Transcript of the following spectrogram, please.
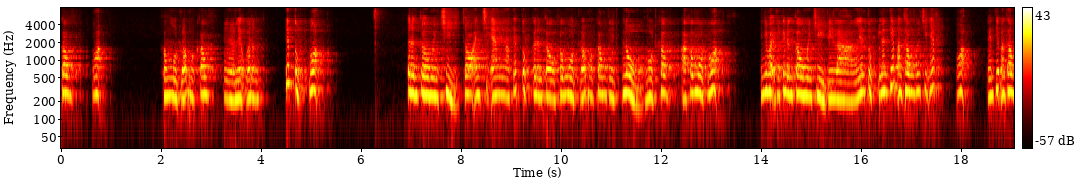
đúng không ạ? Không một lót một không. Liệu có đừng tiếp tục đúng không cái đường cầu mình chỉ cho anh chị em là tiếp tục. Cái đường cầu không một lót một không thì nổ một không. À không một đúng không như vậy thì cái đường cầu mình chỉ thì là liên tục liên tiếp ăn thông với chị nhé đúng không liên tiếp ăn thông.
